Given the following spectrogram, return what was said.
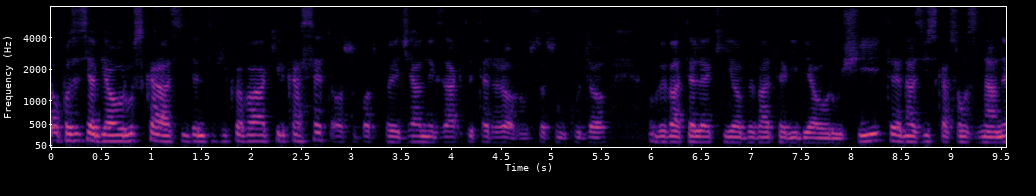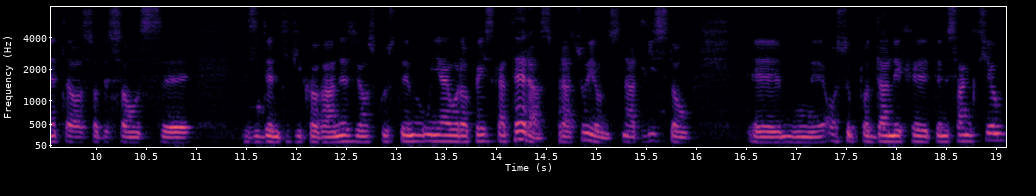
Opozycja białoruska zidentyfikowała kilkaset osób odpowiedzialnych za akty terroru w stosunku do obywatelek i obywateli Białorusi. Te nazwiska są znane, te osoby są z, zidentyfikowane. W związku z tym Unia Europejska teraz, pracując nad listą osób poddanych y, tym sankcjom,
